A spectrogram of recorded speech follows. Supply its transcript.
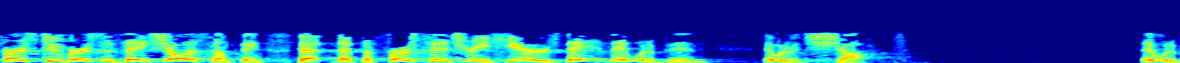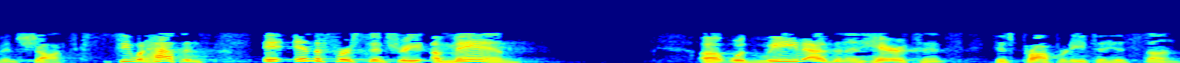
first two verses, they show us something that, that the first century hearers, they, they would have been, they would have been shocked. They would have been shocked. See what happens in the first century, a man uh, would leave as an inheritance his property to his sons.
